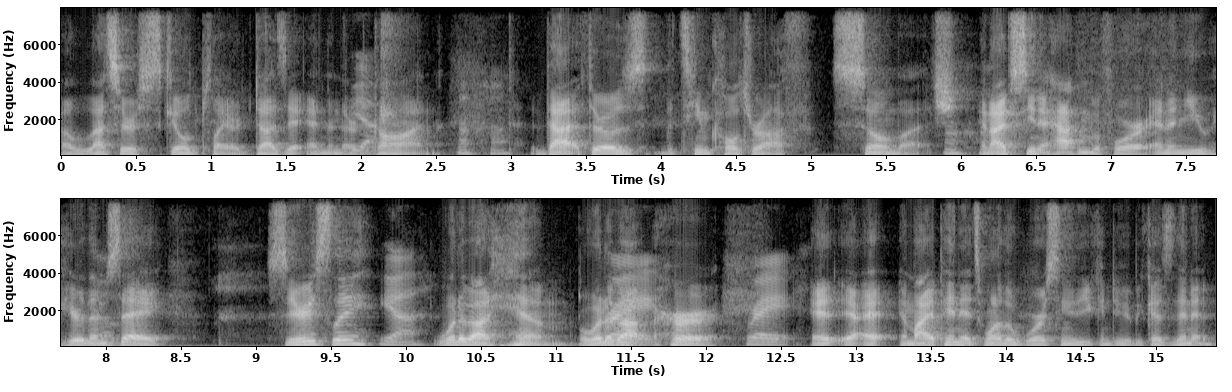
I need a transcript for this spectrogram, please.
a lesser skilled player does it and then they're Yeah. gone. Uh-huh. That throws the team culture off so much. Uh-huh. And I've seen it happen before. And then you hear them say, seriously? Yeah. What about him? Or what about her? right It, it, in my opinion, it's one of the worst things that you can do because then it,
